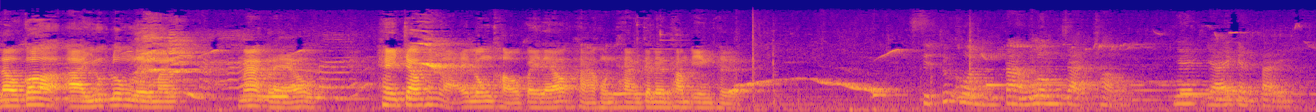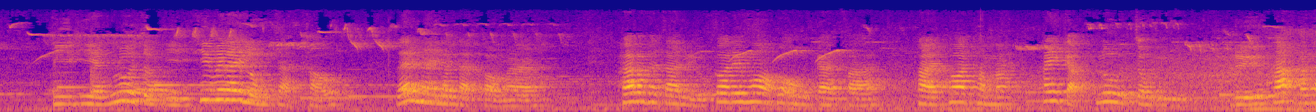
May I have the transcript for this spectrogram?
เราก็อายุล่วงเลยมามากแล้ว ให้เจ้าทั้งหลายลงเขาไปแล้วหาหนทางเจริญธรรมเองเถิดสิทธิทุกคนต่างลงจากเขาแยกย้ายกันไป มีเพียงลู่จงอีที่ไม่ได้ลงจากเขา และในลำดับต่อมา พระบรรพจารย์หลิวก็ได้มอบพระองค์การฟ้าถ่ายทอดธรรมะให้กับลู่จงอีหรือพระบรรพ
